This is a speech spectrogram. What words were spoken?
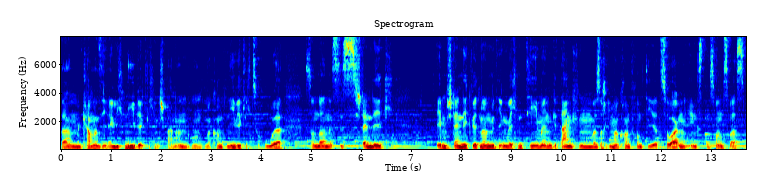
dann kann man sich eigentlich nie wirklich entspannen und man kommt nie wirklich zur Ruhe, sondern es ist ständig, eben ständig wird man mit irgendwelchen Themen, Gedanken, was auch immer konfrontiert, Sorgen, Ängsten, sonst was.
